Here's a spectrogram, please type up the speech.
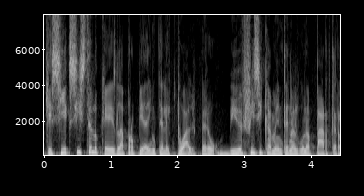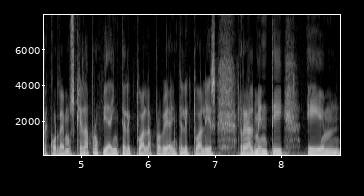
que sí existe lo que es la propiedad intelectual, pero vive físicamente en alguna parte. Recordemos que es la propiedad intelectual. La propiedad intelectual es realmente... Em,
